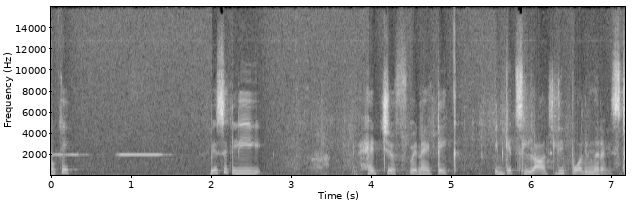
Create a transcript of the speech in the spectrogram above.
Okay. Basically HF when I take it gets largely polymerized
